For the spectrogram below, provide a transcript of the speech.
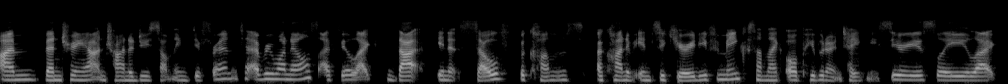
i'm venturing out and trying to do something different to everyone else i feel like that in itself becomes a kind of insecurity for me because i'm like oh people don't take me seriously like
